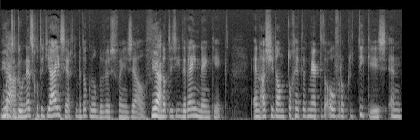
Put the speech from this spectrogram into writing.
Om Ja. het te doen. Net zo goed dat jij zegt, je bent ook heel bewust van jezelf. Ja. En dat is iedereen, denk ik. En als je dan toch het merkt dat er overal kritiek is. En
